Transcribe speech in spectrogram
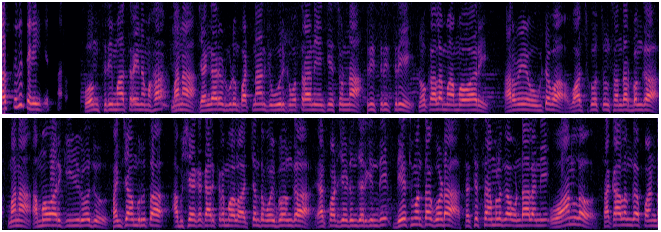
భక్తులు తెలియజేశారు. ఓం శ్రీమాత్రై నమ. మన జంగారెడ్డిగూడెం పట్టణానికి ఊరికి ఉత్తరాన్ని ఏం చేస్తున్న శ్రీ శ్రీ శ్రీ నూకాలమ్మ అమ్మవారి అరవై ఒకటవ వార్షికోత్సవం సందర్భంగా మన అమ్మవారికి ఈ రోజు పంచామృత అభిషేక కార్యక్రమాలు అత్యంత వైభవంగా ఏర్పాటు చేయడం జరిగింది. దేశమంతా కూడా సస్యశ్యామలంగా ఉండాలని వానలో సకాలంగా పండ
